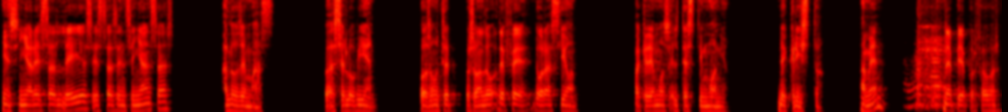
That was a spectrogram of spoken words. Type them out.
y enseñar estas leyes, estas enseñanzas a los demás, para hacerlo bien. Pues somos personas de fe, de oración, para que demos el testimonio de Cristo. Amén. Amén. De pie, por favor.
